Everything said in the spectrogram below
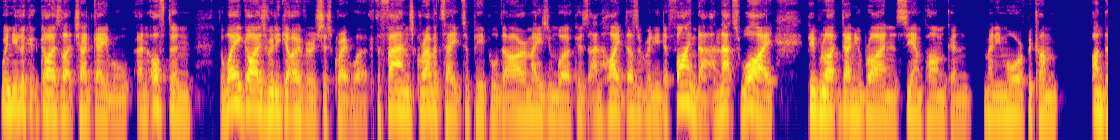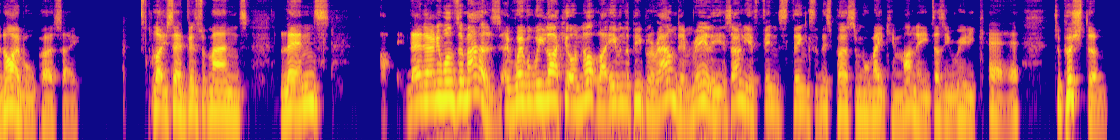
when you look at guys like Chad Gable, and often the way guys really get over is just great work. The fans gravitate to people that are amazing workers, and height doesn't really define that. And that's why people like Daniel Bryan and CM Punk and many more have become undeniable, per se. Like you said, Vince McMahon's lens, they're the only ones that matters, whether we like it or not. Like even the people around him, really, it's only if Vince thinks that this person will make him money, does he really care to push them?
